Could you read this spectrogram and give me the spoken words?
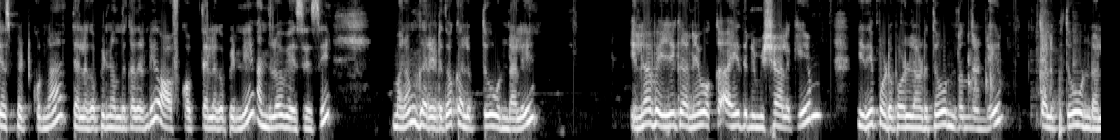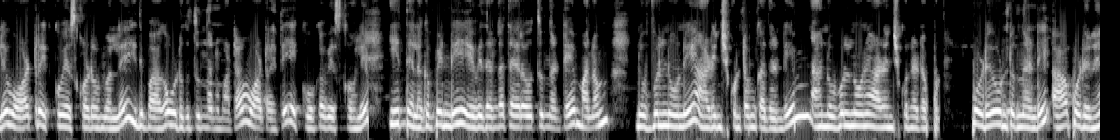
చేసి పెట్టుకున్న తెల్లగపిండి ఉంది కదండి హాఫ్ కప్ తెల్లగపిండి అందులో వేసేసి మనం గరిటతో కలుపుతూ ఉండాలి. ఇలా వేయగానే ఒక ఐదు నిమిషాలకి ఇది పొడిపొడలాడుతూ ఉంటుందండి. కలుపుతూ ఉండాలి. వాటర్ ఎక్కువ వేసుకోవడం వల్లే ఇది బాగా ఉడుకుతుంది అనమాట వాటర్ అయితే ఎక్కువగా వేసుకోవాలి. ఈ తెలకపిండి ఏ విధంగా తయారవుతుందంటే మనం నువ్వుల నూనె ఆడించుకుంటాం కదండి. ఆ నువ్వుల నూనె ఆడించుకునేటప్పుడు పొడి ఉంటుందండి. ఆ పొడినే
